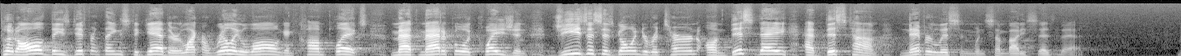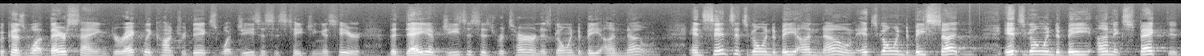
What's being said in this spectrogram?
put all of these different things together like a really long and complex mathematical equation. Jesus is going to return on this day at this time. Never listen when somebody says that. Because what they're saying directly contradicts what Jesus is teaching us here. The day of Jesus' return is going to be unknown. And since it's going to be unknown, it's going to be sudden. It's going to be unexpected.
